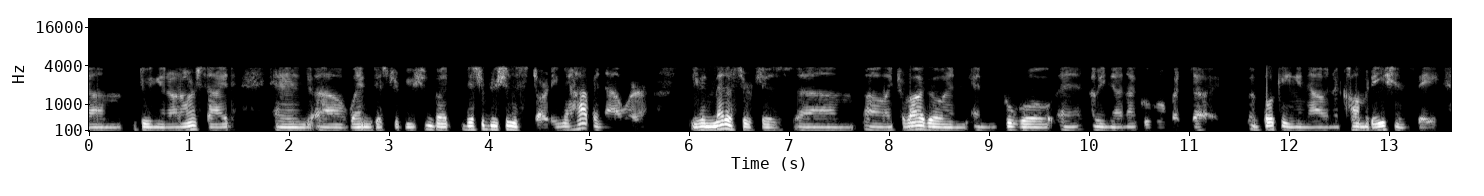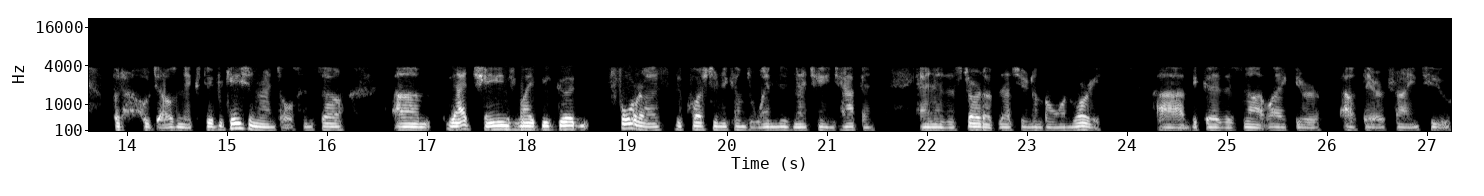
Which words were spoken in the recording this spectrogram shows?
um, doing it on our side and uh, when distribution, but distribution is starting to happen now where even meta searches um, uh, like Trivago and, and Google, and I mean, uh, not Google, but uh, booking and now in accommodations, they put hotels next to vacation rentals. And so um, that change might be good for us. The question becomes when does that change happen? And as a startup, that's your number one worry uh, because it's not like you're out there trying to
